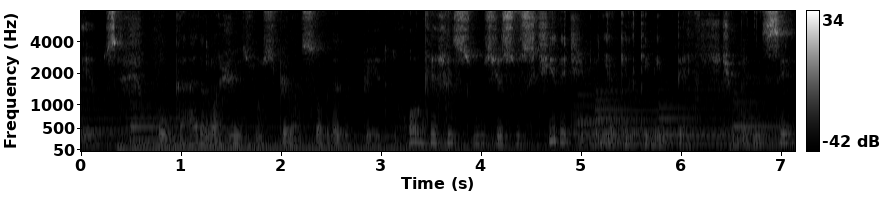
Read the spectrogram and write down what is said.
Deus. Rogaram a Jesus pela sogra do Pedro. Rogue a Jesus, Jesus, tira de mim aquilo que me impede de te obedecer,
